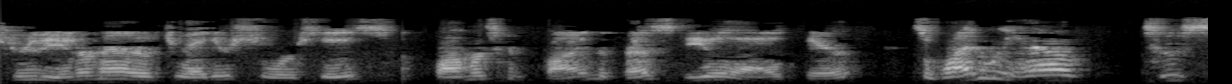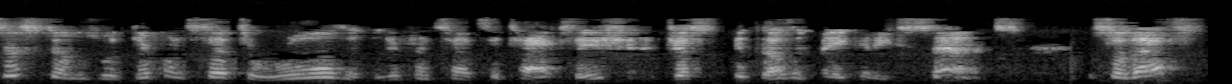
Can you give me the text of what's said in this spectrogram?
through the internet or through other sources. Farmers can find the best deal out there. So why do we have two systems with different sets of rules and different sets of taxation? It just, it doesn't make any sense. So that's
